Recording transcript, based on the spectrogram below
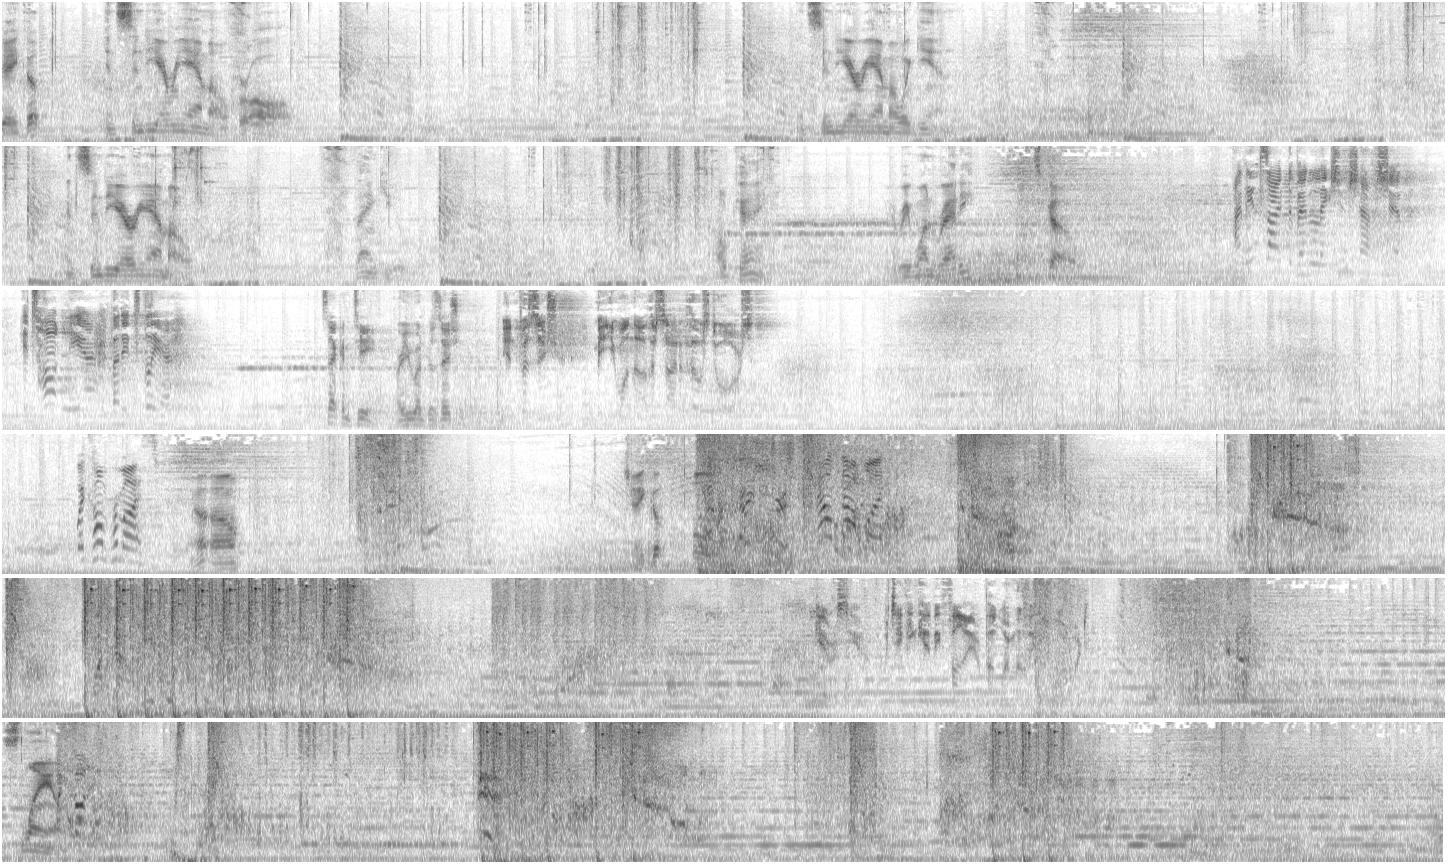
Jacob, incendiary ammo for all. Incendiary ammo again. Incendiary ammo. Thank you. Okay. Everyone ready? Let's go. I'm inside the ventilation shaft, Shep. It's hot in here, but it's clear. Second team, are you in position? In position.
